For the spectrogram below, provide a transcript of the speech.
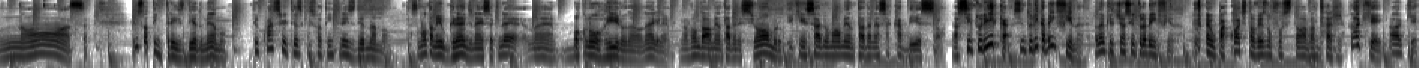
Nossa. Ele só tem três dedos mesmo? Tenho quase certeza que ele só tem três dedos na mão. Essa mão tá meio grande, né? Isso aqui não é, não é Boku no Hiro, não, né, Guilherme? Nós vamos dar uma aumentada nesse ombro e, quem sabe, uma aumentada nessa cabeça, ó. A cinturica, cinturica bem fina. Eu lembro que ele tinha uma cintura bem fina. O pacote talvez não fosse tão avantajoso. Ok, ok.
